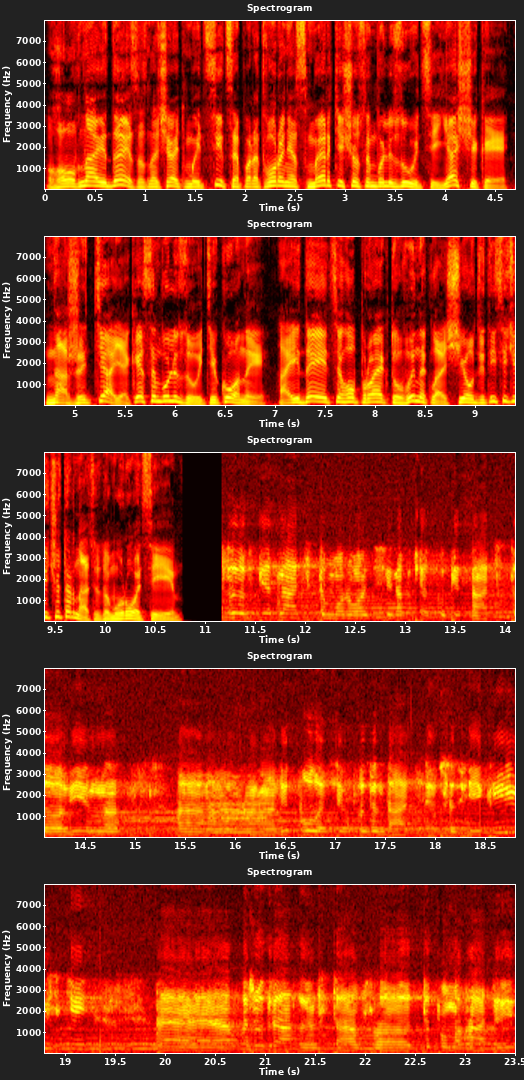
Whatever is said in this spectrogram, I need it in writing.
Головна ідея, зазначають митці, це перетворення смерті, що символізують ці ящики, на життя, яке символізують ікони. А ідея цього проекту виникла ще у 2014 році. В 15-му році, на початку 15-го, він е, відбулася презентація в Софії Київській. Е, аж одразу він став е, допомагати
